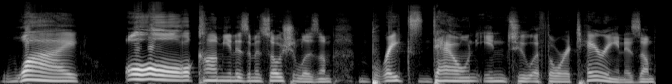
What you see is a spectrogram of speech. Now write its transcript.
why all communism and socialism breaks down into authoritarianism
